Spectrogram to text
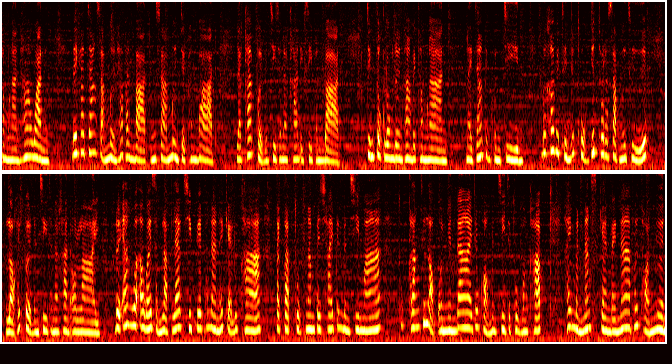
ทำงาน 5 วัน ได้ค่าจ้าง 35,000 บาทถึง 37,000 บาท และค่าเปิดบัญชีธนาคารอีก 4,000 บาท จึงตกลงเดินทางไปทำงาน นายจ้างเป็นคนจีน เมื่อเข้าไปถึงก็ถูกยึดโทรศัพท์มือถือ หลอกให้เปิดบัญชีธนาคารออนไลน์ โดยอ้างว่าเอาไว้สำหรับแลกชิปเว็บพนันให้แก่ลูกค้า แต่กลับถูกนำไปใช้เป็นบัญชีม้า ทุกครั้งที่หลอกโอนเงินได้ เจ้าของบัญชีจะถูกบังคับ ให้มันนั่งสแกนใบหน้าเพื่อถอนเงิน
